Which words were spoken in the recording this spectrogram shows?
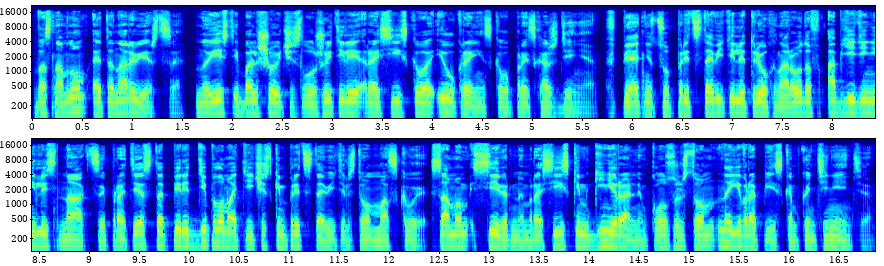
В основном это норвежцы, но есть и большое число жителей российского и украинского происхождения. В пятницу представители трех народов объединились на акции протеста перед дипломатическим представительством Москвы, самым северным российским генеральным консульством на Европейском европейском континенте.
